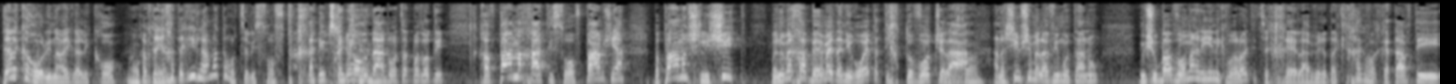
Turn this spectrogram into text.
תן לקרולינה רגע לקרוא. עכשיו אוקיי. תגיד לך, תגיד, למה אתה רוצה לשרוף את החיים שלך עם ההודעת וואטסאפ הזאתי? עכשיו פעם אחת תשרוף, פעם שנייה, בפעם השלישית, ואני אומר לך באמת, אני רואה את התכתובות של נכון. האנשים שמלווים אותנו, מישהו בא ואומר לי, הנה כבר לא הייתי צריך אה, להעביר את דרכך, כבר כתבתי,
